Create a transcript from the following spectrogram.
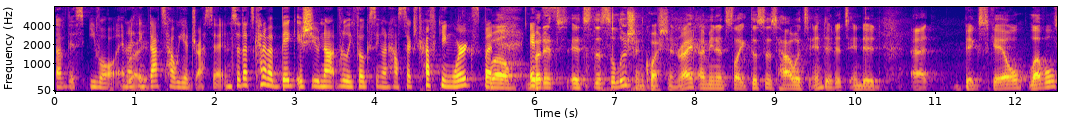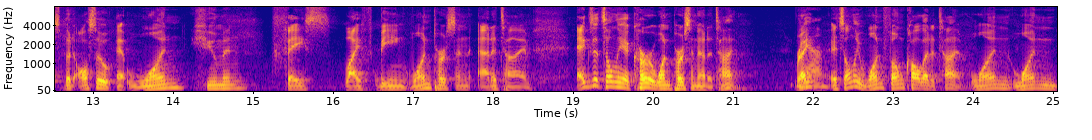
of this evil? And I think that's how we address it. And so that's kind of a big issue, not really focusing on how sex trafficking works, but well, but it's it's the solution question, right? I mean, it's like this is how it's ended. It's ended at big scale levels, but also at one human face life being one person at a time. Exits only occur one person at a time, right? Yeah. It's only one phone call at a time, one one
